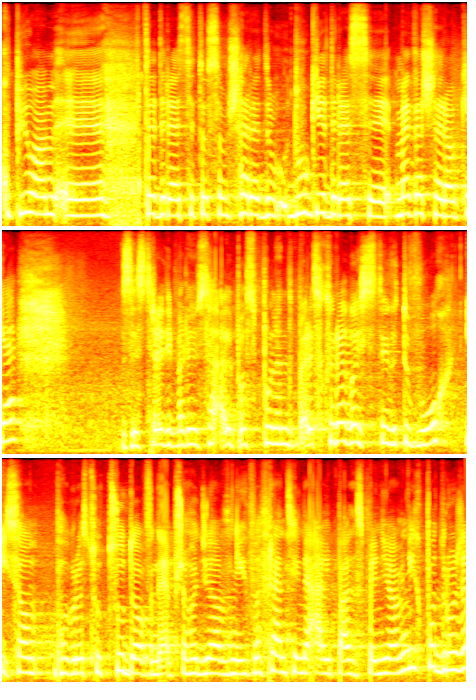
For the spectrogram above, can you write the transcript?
kupiłam e, te dresy, to są szare, dłu- długie dresy, mega szerokie, ze Stradivariusa albo z Pull&Bear, z któregoś z tych dwóch i są po prostu cudowne. Przechodziłam w nich we Francji na Alpach, spędziłam w nich podróże.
